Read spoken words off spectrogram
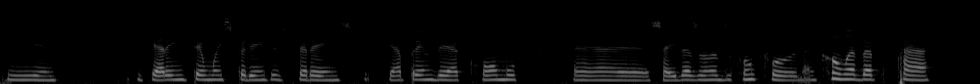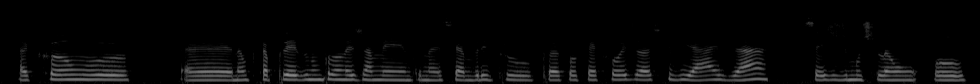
que, que querem ter uma experiência diferente, que é aprender a como é, sair da zona do conforto, né? como adaptar é como é, não ficar preso num planejamento, né? Se abrir para qualquer coisa. Eu acho que viajar, seja de mochilão ou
